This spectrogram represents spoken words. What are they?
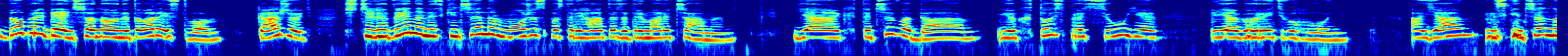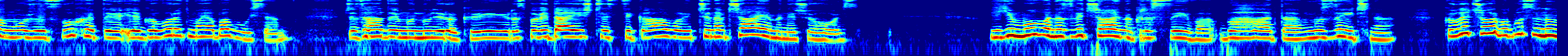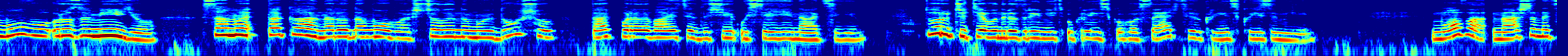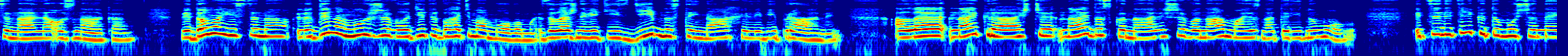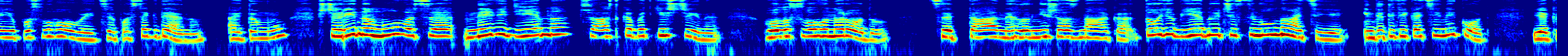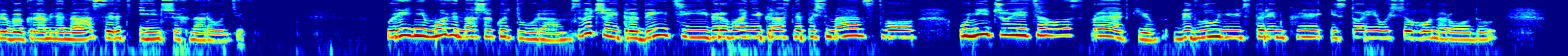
Добрий день, шановне товариство. Кажуть, що людина нескінченно може спостерігати за трьома речами: як тече вода, як хтось працює, як горить вогонь. А я нескінченно можу слухати, як говорить моя бабуся, чи згадує минулі роки, розповідає щось цікаве, чи навчає мене чогось. Її мова надзвичайно красива, багата, музична. Коли чую бабусину мову, розумію, саме така народна мова, що лине мою душу, так переливається в душі усієї нації. Твори чуттєво не розрівнюють українського серця і української землі. Мова наша національна ознака. Відома істина, людина може володіти багатьма мовами, залежно від її здібностей, нахилів і прагнень. Але найкраще, найдосконаліше вона має знати рідну мову. І це не тільки тому, що нею послуговується повсякденно, а й тому, що рідна мова це невід'ємна частка батьківщини, голос свого народу. Це та найголовніша ознака, той об'єднуючий символ нації, ідентифікаційний код, який виокремлює нас серед інших народів. У рідній мові наша культура, звичаї традиції, вірування і красне письменство, у ній чується голос предків, відлунюють сторінки історії усього народу.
